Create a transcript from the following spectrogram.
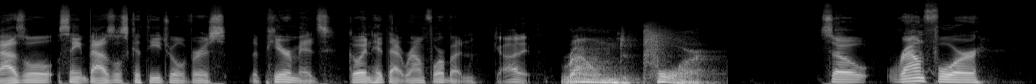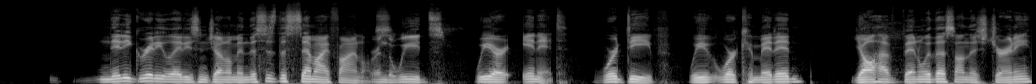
Basil St. Basil's Cathedral versus the Pyramids. Go ahead and hit that round four button. Got it. Round four. So round four, nitty gritty, ladies and gentlemen. This is the semifinals. We're in the weeds. We are in it. We're deep. We we're committed. Y'all have been with us on this journey.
